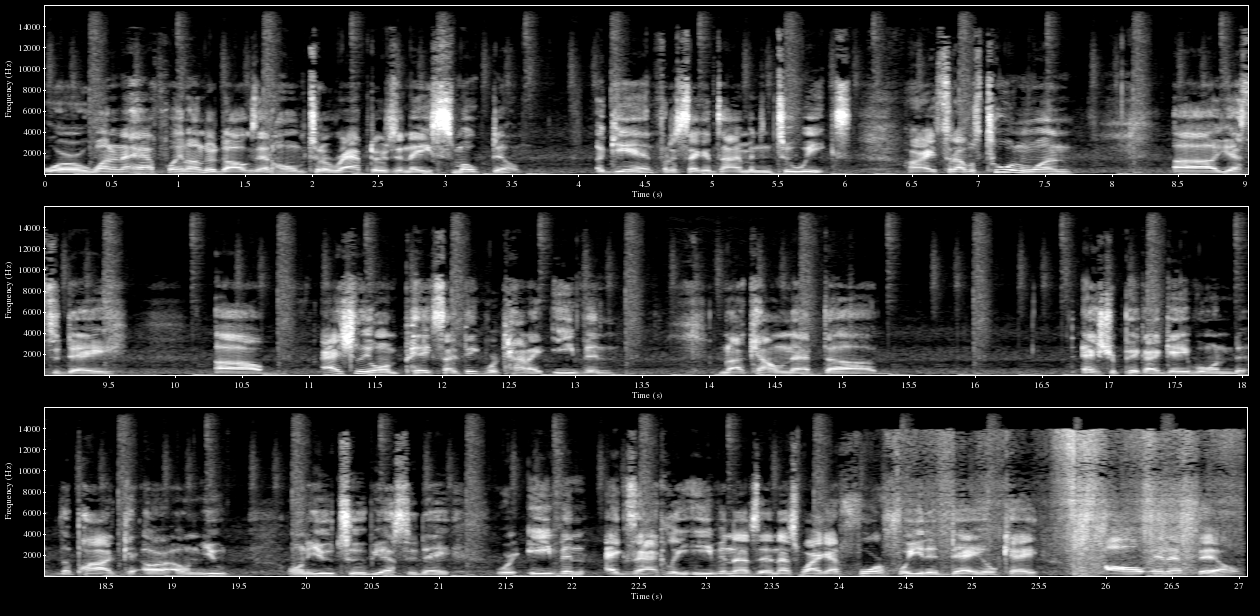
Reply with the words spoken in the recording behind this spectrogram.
were one and a half point underdogs at home to the Raptors, and they smoked them again for the second time in two weeks. All right, so that was two and one uh, yesterday. Uh, actually, on picks, I think we're kind of even. I'm not counting that uh, extra pick I gave on the, the podcast or on you on YouTube yesterday. We're even, exactly even. That's and that's why I got four for you today. Okay, all NFL.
